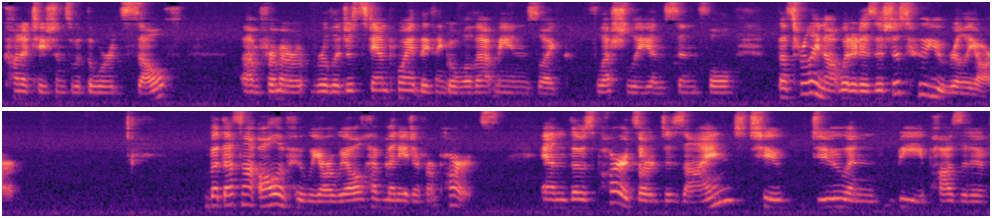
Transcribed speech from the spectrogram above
connotations with the word self. Um, from a religious standpoint, they think, oh, well, that means like fleshly and sinful. That's really not what it is. It's just who you really are. But that's not all of who we are. We all have many different parts. And those parts are designed to do and be positive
